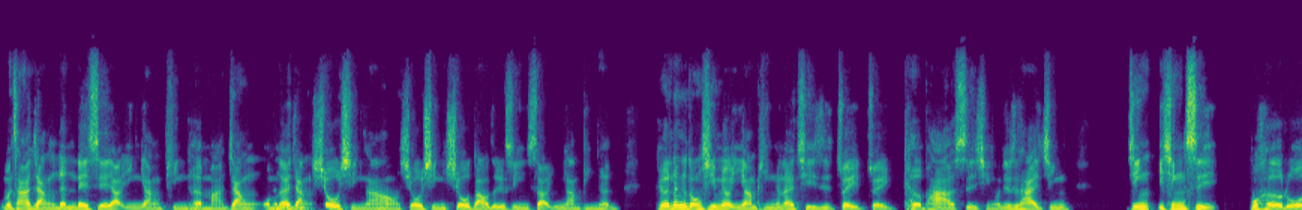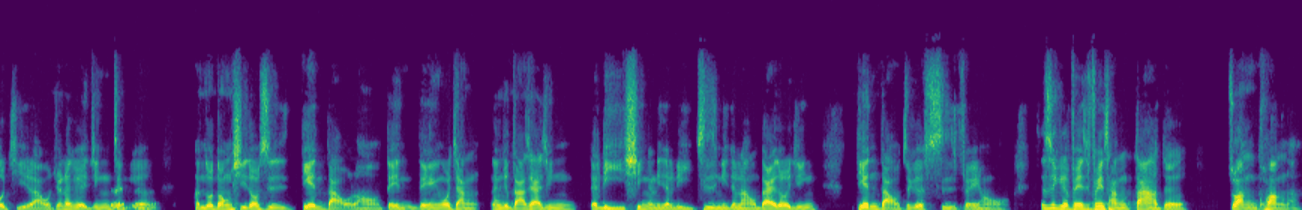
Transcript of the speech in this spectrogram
我们常常讲人类世界要阴阳平衡嘛。这样我们来讲修行啊，哈，修行修道这个事情是要阴阳平衡。可是那个东西没有阴阳平衡，那其实是最最可怕的事情哦。就是它已经，已经已经是不合逻辑了。我觉得那个已经整个很多东西都是颠倒了哈。等等于我讲那个大家已经的理性啊，你的理智，你的脑袋都已经。颠倒这个是非，哈，这是一个非非常大的状况了。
